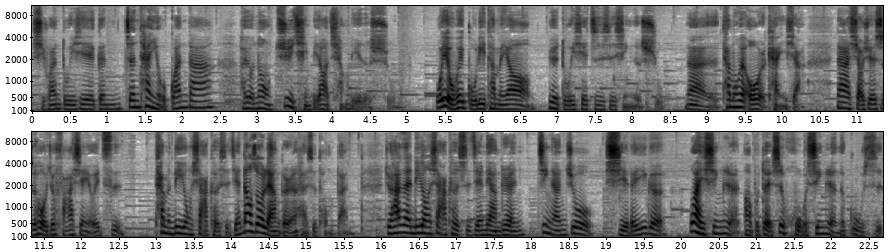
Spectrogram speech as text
喜欢读一些跟侦探有关的，还有那种剧情比较强烈的书。我也会鼓励他们要阅读一些知识性的书。那他们会偶尔看一下。那小学时候我就发现有一次，他们利用下课时间，到时候两个人还是同班，就他在利用下课时间，两个人竟然就写了一个外星人，哦，不对，是火星人的故事。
